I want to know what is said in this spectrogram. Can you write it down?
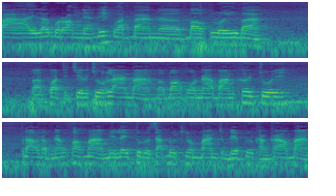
បាទឥឡូវបរិះម្នាក់នេះគាត់បានបោកលុយបាទបាទគាត់ជាជាងជួសឡានបាទបើបងប្អូនណាបានឃើញជួយផ្ដល់ដំណឹងផងបាទមានលេខទូរស័ព្ទដូចខ្ញុំបានជម្រាបដូចខាងក្រោមបាទ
